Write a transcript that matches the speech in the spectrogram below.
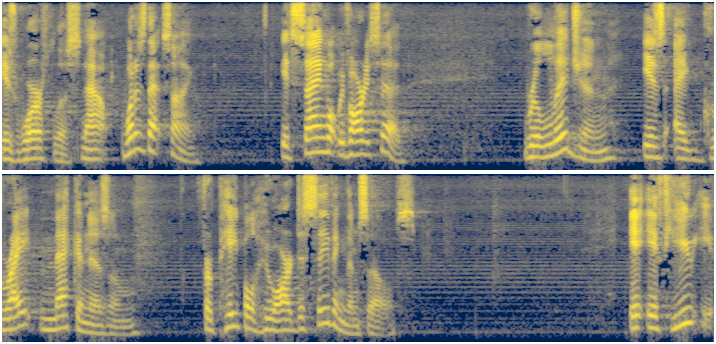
is worthless. Now, what is that saying? It's saying what we've already said. Religion is a great mechanism for people who are deceiving themselves. If you,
